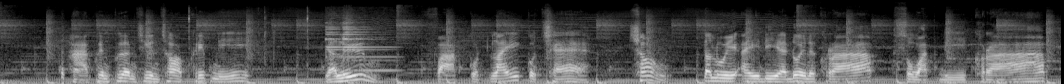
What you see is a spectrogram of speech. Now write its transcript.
ๆ หากเพื่อนๆ ชื่นชอบคลิปนี้ อย่าลืมฝากกดไลค์ กดแชร์ ช่อง ตะลุยไอเดียด้วยนะครับ สวัสดีครับ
